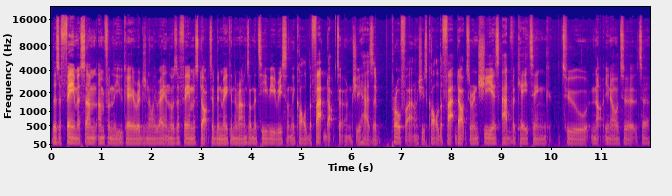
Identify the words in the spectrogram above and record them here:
there's a famous I'm, I'm from the UK originally, right? And there was a famous doctor been making the rounds on the TV recently called the Fat Doctor, and she has a profile and she's called the Fat Doctor, and she is advocating to not you know to to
